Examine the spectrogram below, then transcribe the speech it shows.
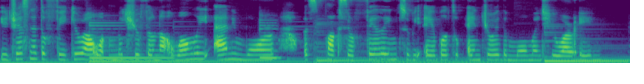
You just need to figure out what makes you feel not lonely anymore, what sparks your feeling to be able to enjoy the moment you are in.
